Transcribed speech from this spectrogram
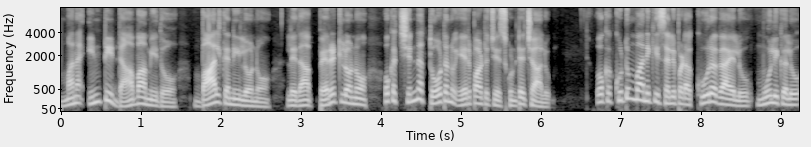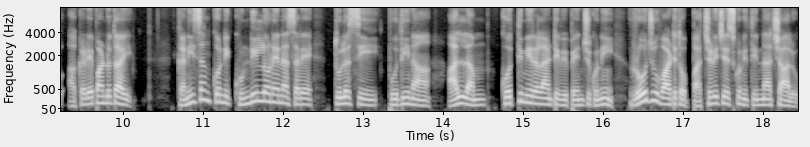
మన ఇంటి డాబా మీదో బాల్కనీలోనో లేదా పెరట్లోనో ఒక చిన్న తోటను ఏర్పాటు చేసుకుంటే చాలు. ఒక కుటుంబానికి సలిపడ కూరగాయలు మూలికలు అక్కడే పండుతాయి. కనీసం కొన్ని కుండీల్లోనైనా సరే తులసి పుదీనా అల్లం కొత్తిమీర లాంటివి పెంచుకుని రోజూ వాటితో పచ్చడి చేసుకుని తిన్నా చాలు.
